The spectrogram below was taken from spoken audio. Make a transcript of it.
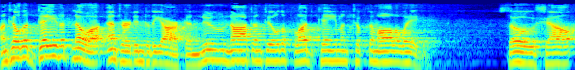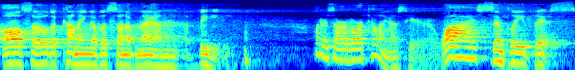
until the day that Noah entered into the ark, and knew not until the flood came and took them all away. So shall also the coming of the Son of Man be. What is our Lord telling us here? Why simply this?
